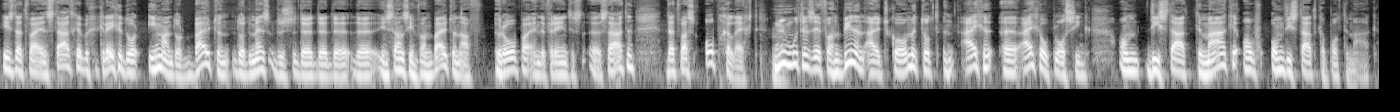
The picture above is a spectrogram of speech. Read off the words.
is dat wij een staat hebben gekregen door iemand, door buiten... door de mensen, dus de, de, de, de instantie van buitenaf... Europa en de Verenigde eh, Staten, dat was opgelegd. Nu moeten ze van binnenuit komen tot een eigen, uh, eigen oplossing... om die staat te maken of om die staat kapot te maken.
